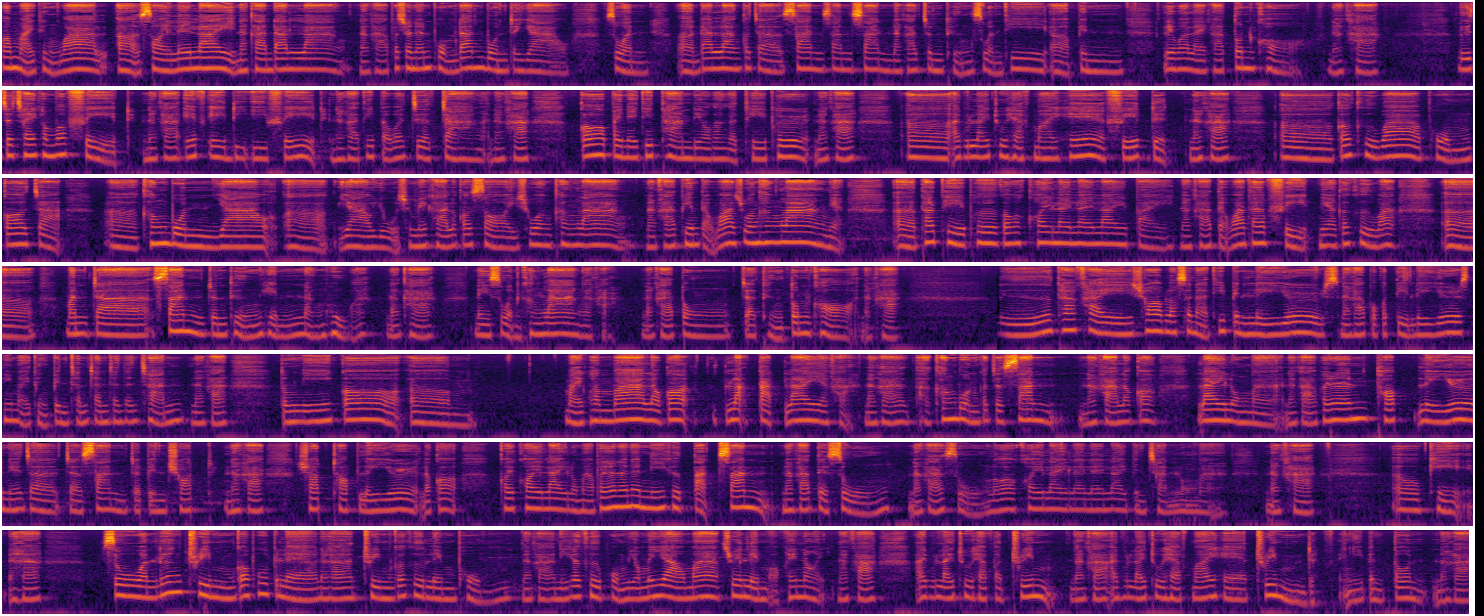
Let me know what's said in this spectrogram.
ก็หมายถึงว่าเออซอยไล่ๆนะคะด้านล่างนะคะ เพราะฉะนั้นผมด้านบนจะยาว ส่วนด้านล่างก็จะสั้นสั้นสั้นนะคะ จนถึงส่วนที่เป็นเรียกว่าอะไรคะ ต้นคอนะคะหรือจะใช้คำว่า fade นะคะ F A D E fade นะคะ ที่แปลว่าเจือจางนะคะ ก็ไปในทิศทางเดียวกันกับ taper นะคะเอ่อ I would like to have my hair faded นะคะเอ่อก็คือว่าผมก็จะข้างบนยาวยาวอยู่ใช่ไหมคะ แล้วก็ซอยช่วงข้างล่างนะคะ เพียงแต่ว่าช่วงข้างล่างเนี่ยถ้าเทเพอร์ก็ค่อยไล่ไล่ไล่ไปนะคะ แต่ว่าถ้าเฟดเนี่ยก็คือว่ามันจะสั้นจนถึงเห็นหนังหัวนะคะ ในส่วนข้างล่างอะค่ะ นะคะ ตรงจะถึงต้นคอนะคะ หรือถ้าใครชอบลักษณะที่เป็น layers นะคะ ปกติ layers นี่หมายถึงเป็นชั้นๆชั้นชั้นชั้นนะคะ ตรงนี้ก็หมายความว่าเราก็ละตัดไล่อะค่ะนะคะ ข้างบนก็จะสั้นนะคะ แล้วก็ไล่ลงมานะคะ เพราะฉะนั้นท็อปเลเยอร์เนี้ยจะจะสั้นจะเป็นช็อตนะคะช็อตท็อปเลเยอร์แล้วก็ ค่อยๆไล่ลงมา เพราะฉะนั้นอันนี้คือตัดสั้นนะคะ แต่สูงนะคะ สูงแล้วก็ค่อยไล่ไล่ไล่ไล่เป็นชั้นลงมานะคะโอเคนะคะส่วนเรื่อง trim ก็พูดไปแล้วนะคะ trim ก็คือเล็มผมนะคะ อันนี้ก็คือผมยังไม่ยาวมากช่วยเล็มออกให้หน่อยนะคะ I would like to have a trim นะคะ I would like to have my hair trimmed อย่างนี้เป็นต้นนะคะ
